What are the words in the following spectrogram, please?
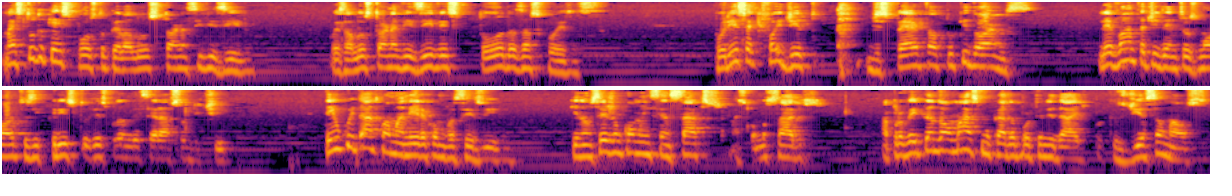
Mas tudo que é exposto pela luz torna-se visível, pois a luz torna visíveis todas as coisas. Por isso é que foi dito: Desperta, ó tu que dormes. Levanta-te dentre os mortos e Cristo resplandecerá sobre ti. Tenham cuidado com a maneira como vocês vivem, que não sejam como insensatos, mas como sábios, aproveitando ao máximo cada oportunidade, porque os dias são maus.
